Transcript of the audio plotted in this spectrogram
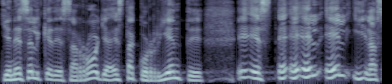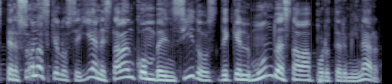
quien es el que desarrolla esta corriente, e, él, él, y las personas que lo seguían estaban convencidos de que el mundo estaba por terminar.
